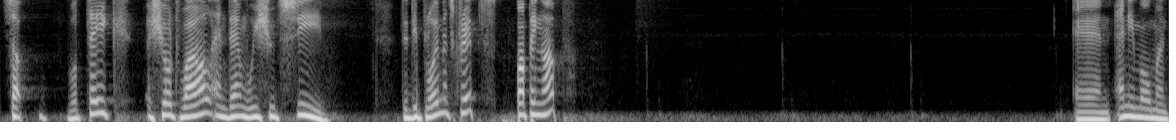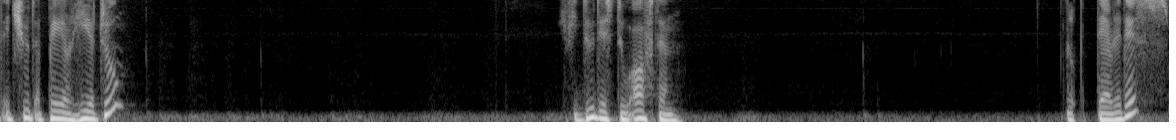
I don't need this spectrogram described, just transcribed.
So we'll take a short while and then we should see the deployment script popping up. And any moment it should appear here too. If you do this too often, look, there it is.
